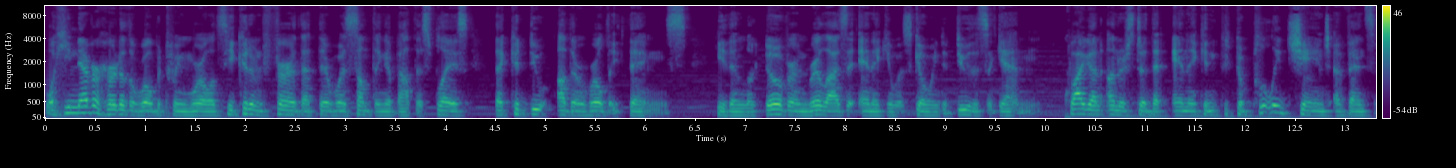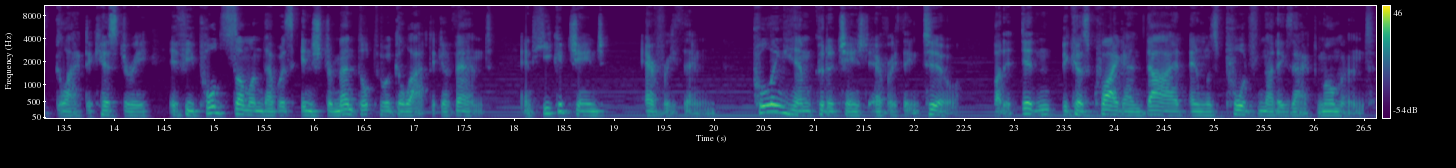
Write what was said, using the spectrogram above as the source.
While he never heard of the world between worlds, he could infer that there was something about this place that could do otherworldly things. He then looked over and realized that Anakin was going to do this again. Qui-Gon understood that Anakin could completely change events of galactic history if he pulled someone that was instrumental to a galactic event, and he could change everything. Pulling him could have changed everything too, but it didn't because Qui-Gon died and was pulled from that exact moment.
